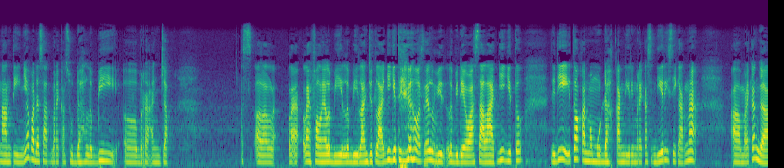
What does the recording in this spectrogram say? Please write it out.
nantinya pada saat mereka sudah lebih uh, beranjak uh, levelnya lebih lebih lanjut lagi gitu ya, maksudnya lebih lebih dewasa lagi gitu. Jadi itu akan memudahkan diri mereka sendiri sih karena uh, mereka nggak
